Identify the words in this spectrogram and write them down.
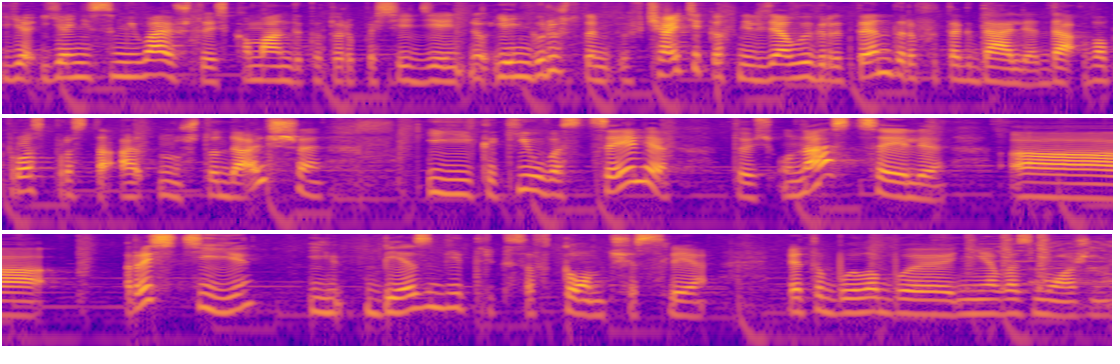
я, я не сомневаюсь, что есть команды, которые по сей день, ну, я не говорю, что там в чатиках нельзя выиграть тендеров и так далее, да, вопрос просто, а, ну, что дальше, и какие у вас цели, то есть у нас цели, э, расти, и без Битрикса в том числе, это было бы невозможно.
